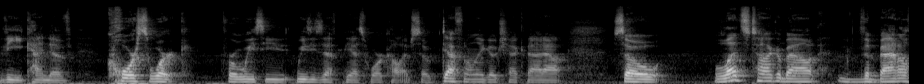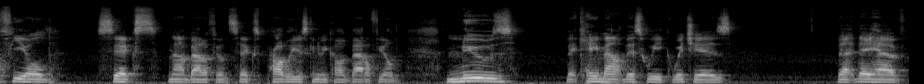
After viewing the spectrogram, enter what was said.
the kind of coursework for Wheezy, Wheezy's FPS War College. So definitely go check that out. So let's talk about the Battlefield 6 not Battlefield 6 probably just going to be called Battlefield news that came out this week which is that they have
